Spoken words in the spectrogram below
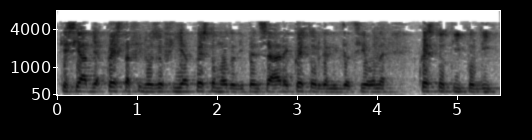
che si abbia questa filosofia, questo modo di pensare, questa organizzazione, questo tipo di,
